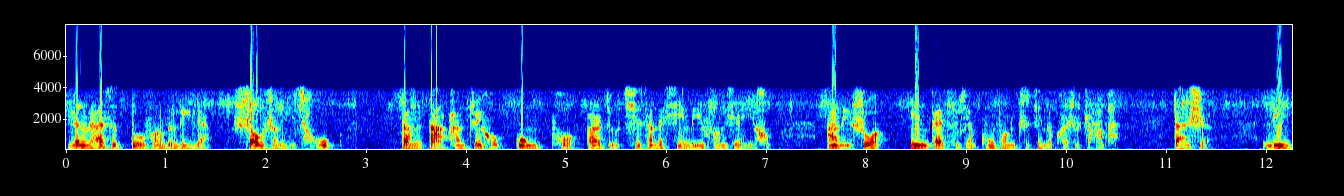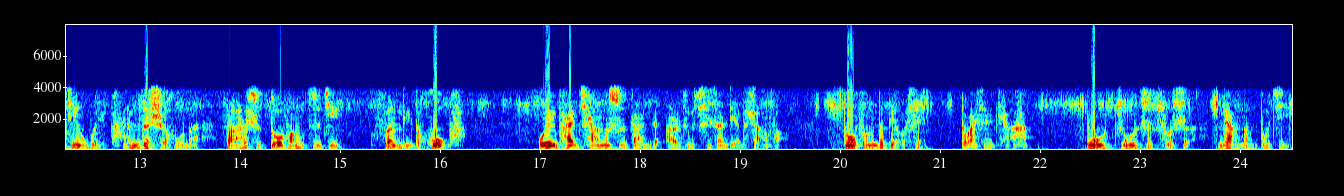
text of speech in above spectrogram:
仍然是多方的力量稍胜一筹。当大盘最后攻破二九七三的心理防线以后，按理说应该出现空方资金的快速砸盘，但是临近尾盘的时候呢，反而是多方资金。奋力的护盘，尾盘强势站在二九七三点的上方，多方的表现短线强悍，不足之处是量能不济，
